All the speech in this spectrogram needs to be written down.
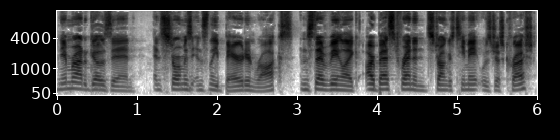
Nimrod goes in and Storm is instantly buried in rocks. Instead of being like, our best friend and strongest teammate was just crushed.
